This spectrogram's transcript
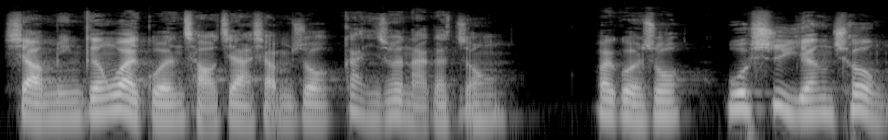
小明跟外国人吵架，小明说：“干，你说哪个钟？”外国人说：“我是洋葱。”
